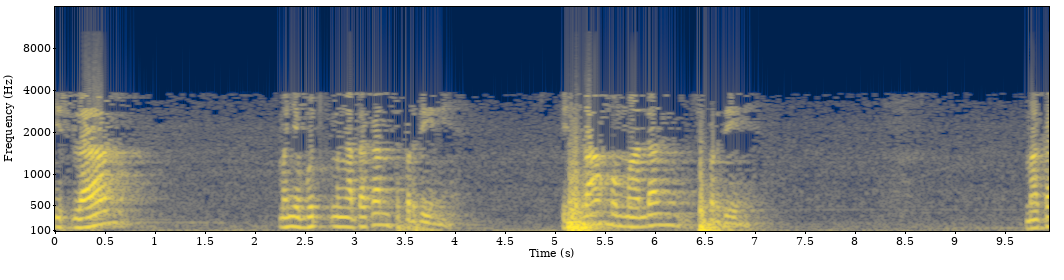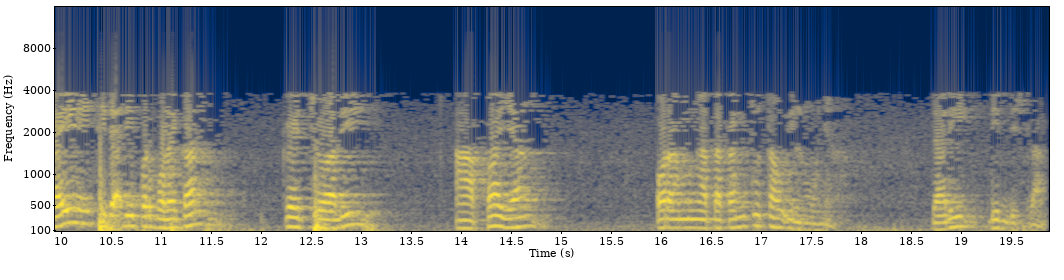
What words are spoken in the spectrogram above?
Islam menyebut mengatakan seperti ini. Islam memandang seperti ini. Maka ini tidak diperbolehkan kecuali apa yang orang mengatakan itu tahu ilmunya dari din Islam.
